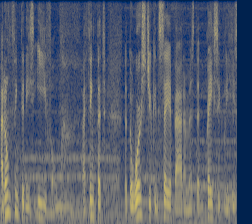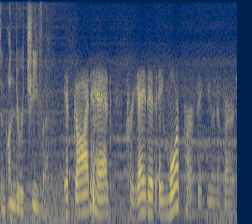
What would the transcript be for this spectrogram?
I don't think that he's evil. I think that, that the worst you can say about him is that basically he's an underachiever. If God had created a more perfect universe,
